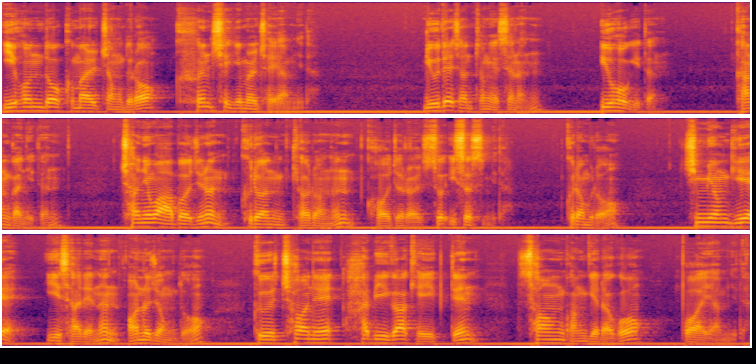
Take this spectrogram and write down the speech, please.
이혼도 금할 정도로 큰 책임을 져야 합니다. 유대 전통에서는 유혹이든 강간이든 처녀와 아버지는 그런 결혼은 거절할 수 있었습니다. 그러므로 신명기의 이 사례는 어느 정도 그 처녀의 합의가 개입된 성관계라고 보아야 합니다.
